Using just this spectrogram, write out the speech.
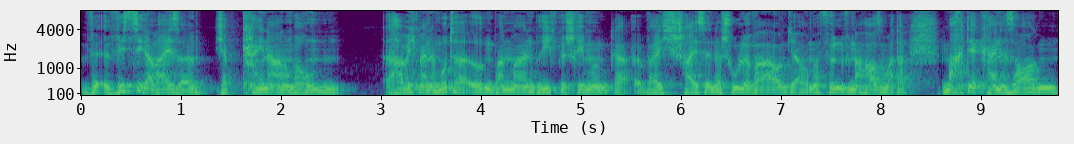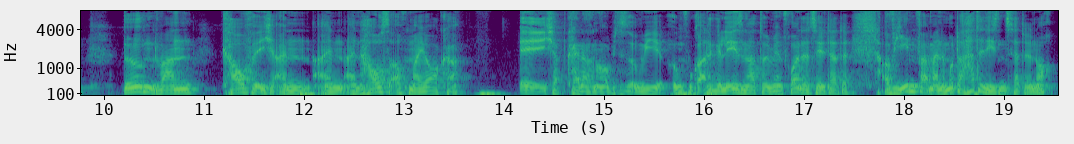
witzigerweise, ich habe keine Ahnung warum, habe ich meiner Mutter irgendwann mal einen Brief geschrieben, und, weil ich scheiße in der Schule war und ja auch immer fünf nach Hause gemacht habe. Mach dir keine Sorgen, irgendwann kaufe ich ein, ein, ein Haus auf Mallorca. Ich habe keine Ahnung, ob ich das irgendwie irgendwo gerade gelesen hatte oder mir ein Freund erzählt hatte. Auf jeden Fall, meine Mutter hatte diesen Zettel noch.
